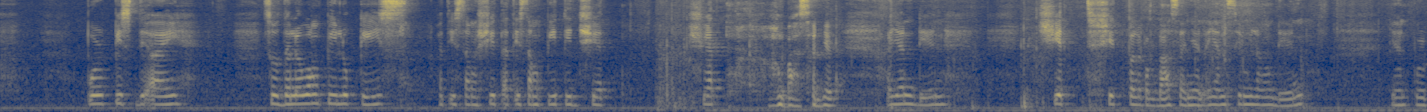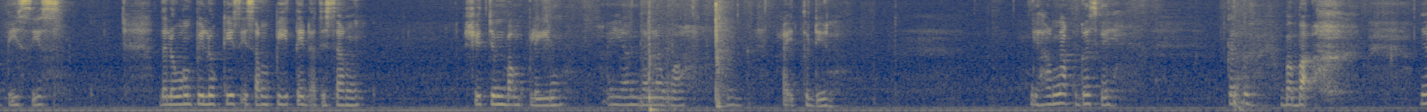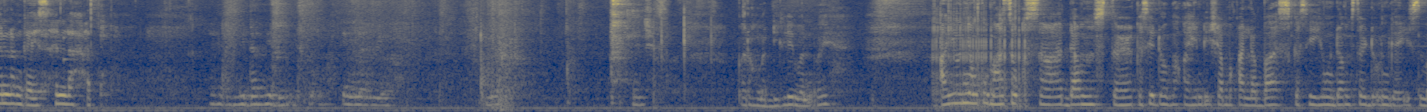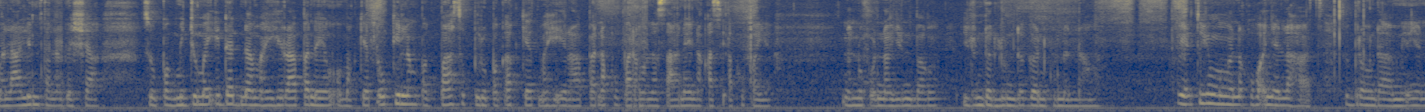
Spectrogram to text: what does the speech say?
4 piece di So, dalawang pillowcase at isang sheet at isang fitted sheet. Sheet. Magbasa niyan. Ayan din. Sheet. Sheet pala pagbasa niyan. Ayan, same lang din. Ayan, 4 pieces. Dalawang pillowcase, isang fitted at isang sheet yun bang plain. Ayan, dalawa. Ay, ito din. Ihanga ko guys kay kato baba. Yan lang guys, yan lahat. Yan, dami-dami din. Tingnan nyo. Parang madilim man, oy. Ayaw niyang pumasok sa dumpster kasi daw baka hindi siya makalabas kasi yung dumpster doon guys, malalim talaga siya. So pag medyo may edad na, mahihirapan na yung umakyat. Okay lang pagpasok pero pag akyat, mahihirapan ako. Parang nasanay na kasi ako kaya nano ko na yun bang ilundag-lundagan ko na lang. Ito yung mga nakuha niya lahat. Sobrang dami. Ayan.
